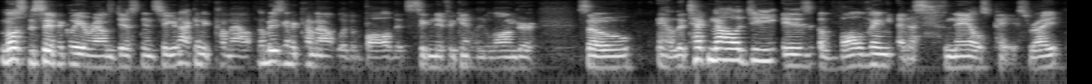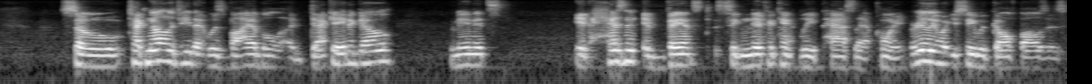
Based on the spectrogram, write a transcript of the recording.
most specifically around distance. So you're not going to come out. Nobody's going to come out with a ball that's significantly longer. So you know the technology is evolving at a snail's pace, right? So technology that was viable a decade ago, I mean, it's it hasn't advanced significantly past that point. Really, what you see with golf balls is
